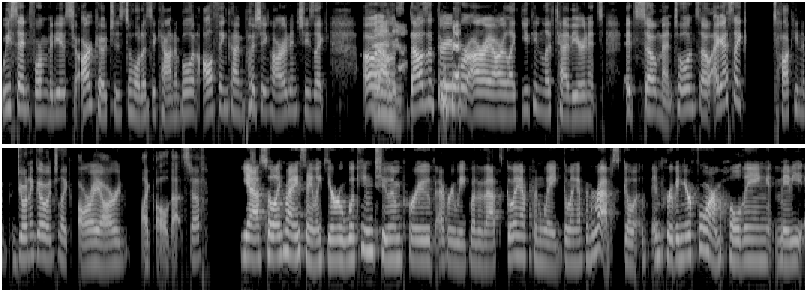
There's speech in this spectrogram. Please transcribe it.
we send form videos to our coaches to hold us accountable and i'll think i'm pushing hard and she's like oh that was that was a three or four rir like you can lift heavier. And it's it's so mental. And so i guess like talking do you want to go into like rir and like all that stuff Yeah, so like Madie's saying, like you're looking to improve every week, whether that's going up in weight, going up in reps, go improving your form, holding maybe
